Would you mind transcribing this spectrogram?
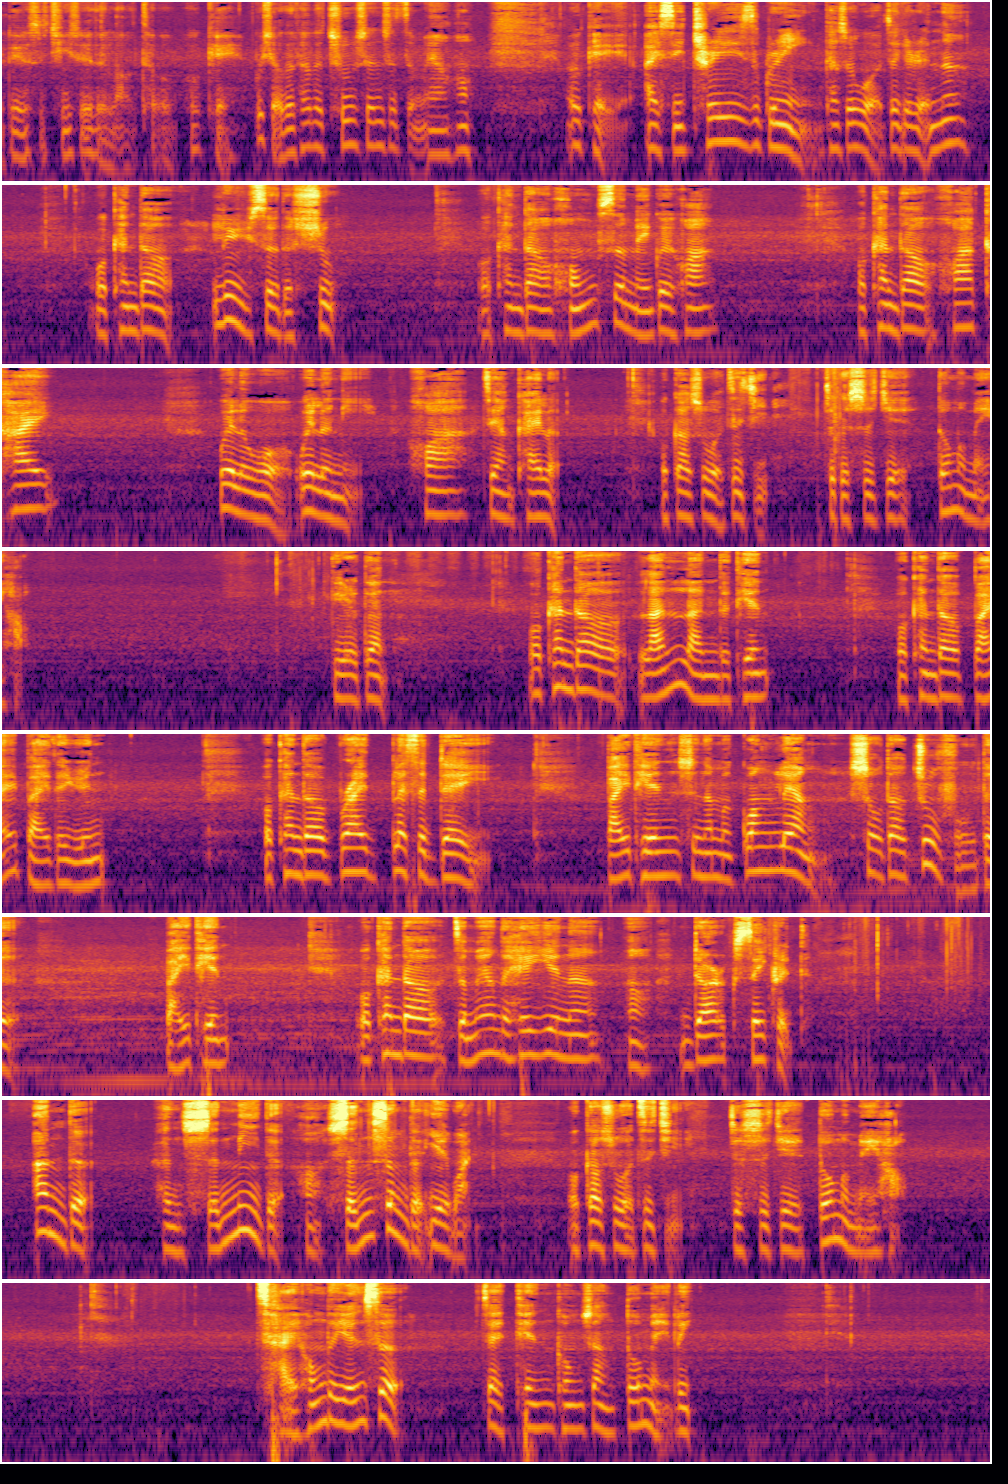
六十七岁的老头，OK，不晓得他的出身是怎么样哈。OK，I see trees green。他说我这个人呢，我看到绿色的树，我看到红色玫瑰花，我看到花开，为了我，为了你，花这样开了。我告诉我自己，这个世界多么美好。第二段，我看到蓝蓝的天，我看到白白的云，我看到 bright blessed day，白天是那么光亮，受到祝福的白天。我看到怎么样的黑夜呢？啊。Dark, sacred，暗的、很神秘的、哈神圣的夜晚。我告诉我自己，这世界多么美好！彩虹的颜色在天空上多美丽。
